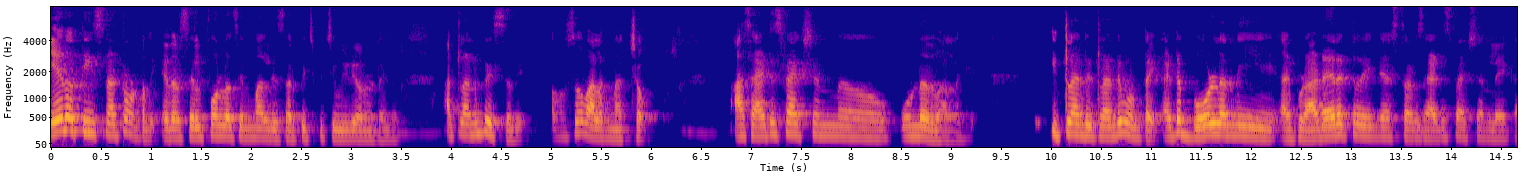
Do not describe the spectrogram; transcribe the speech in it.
ఏదో తీసినట్టు ఉంటుంది. ఏదో సెల్ ఫోన్లో సినిమాలు తీస్తారు పిచ్చి పిచ్చి వీడియోలు ఉంటాయి అట్లా అనిపిస్తుంది. సో వాళ్ళకి నచ్చవు. ఆ సాటిస్ఫాక్షన్ ఉండదు వాళ్ళకి. ఇట్లాంటి ఇట్లాంటివి ఉంటాయి. అంటే బోల్డ్ అన్ని ఇప్పుడు ఆ డైరెక్టర్ ఏం చేస్తాడు? సాటిస్ఫాక్షన్ లేక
